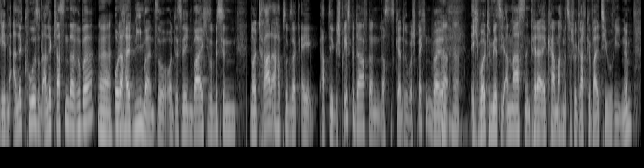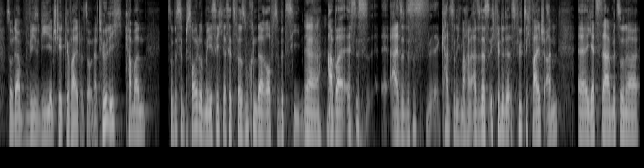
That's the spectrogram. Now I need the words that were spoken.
reden alle Kurse und alle Klassen darüber Ja. oder halt niemand so. Und deswegen war ich so ein bisschen neutraler, hab so gesagt, ey, habt ihr Gesprächsbedarf, dann lasst uns gerne drüber sprechen, weil ja, ja. ich wollte mir jetzt nicht anmaßen, im PEDA-LK machen wir zum Beispiel gerade Gewalttheorien, ne? So, da, wie, wie entsteht Gewalt und so. Natürlich kann man so ein bisschen pseudomäßig das jetzt versuchen, darauf zu beziehen. ja, ja. Aber es ist, also das ist, kannst du nicht machen. Also das, ich finde, das fühlt sich falsch an, äh, jetzt da mit so einer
